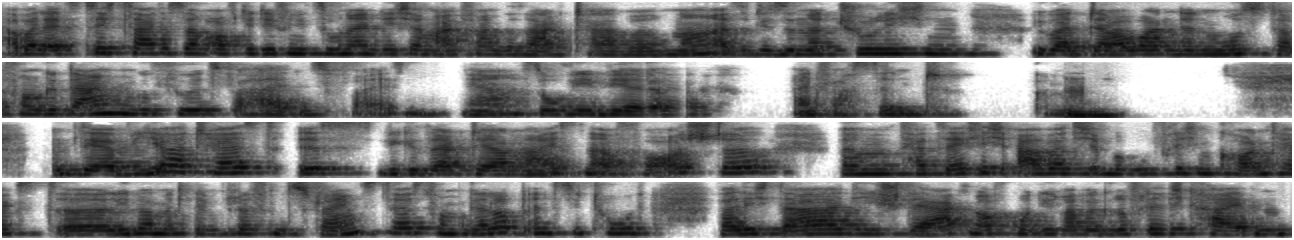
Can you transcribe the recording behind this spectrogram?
Aber letztlich zahlt es auch auf die Definition ein, die ich am Anfang gesagt habe. Ne? Also diese natürlichen, überdauernden Muster von Gedanken, Gefühls, Verhaltensweisen. Ja, so wie wir einfach sind. Genau. Mhm. Der VIA-Test ist, wie gesagt, der am meisten erforschte. Ähm, tatsächlich arbeite ich im beruflichen Kontext äh, lieber mit dem Clifton Strengths Test vom Gallup-Institut, weil ich da die Stärken aufgrund ihrer Begrifflichkeiten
